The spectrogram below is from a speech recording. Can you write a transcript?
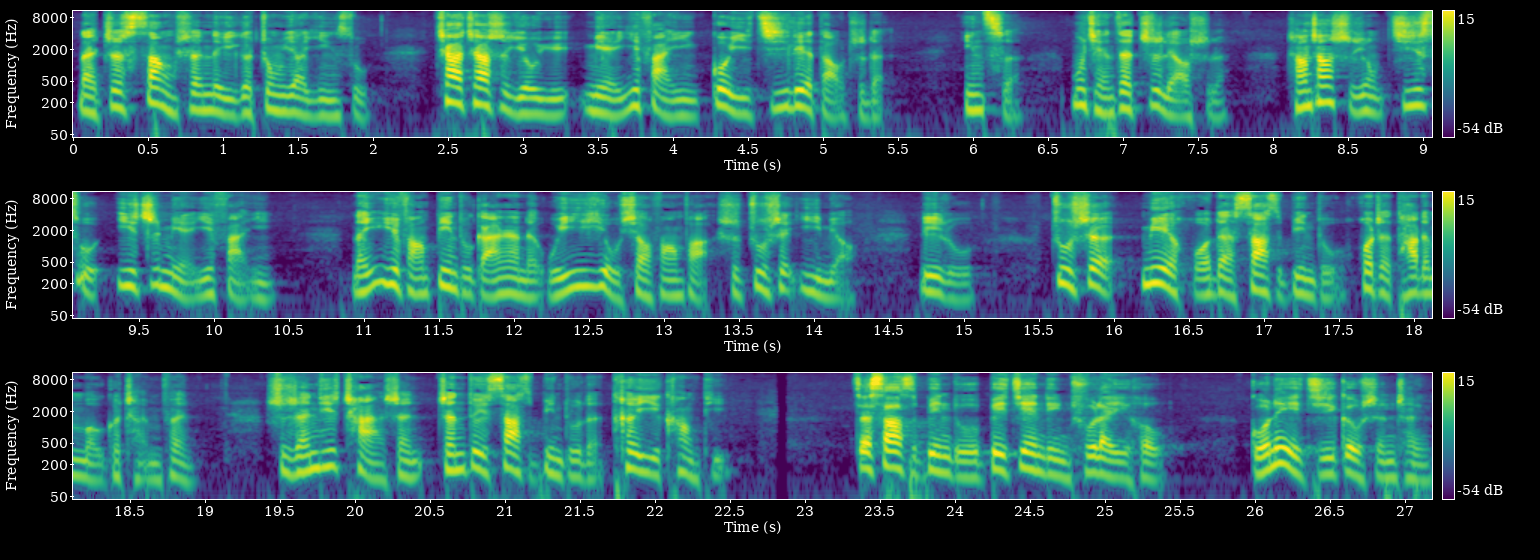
乃至丧生的一个重要因素，恰恰是由于免疫反应过于激烈导致的。因此，目前在治疗时，常常使用激素抑制免疫反应。能预防病毒感染的唯一有效方法是注射疫苗，例如注射灭活的 SARS 病毒或者它的某个成分。使人体产生针对 SARS 病毒的特异抗体。在 SARS 病毒被鉴定出来以后，国内机构声称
